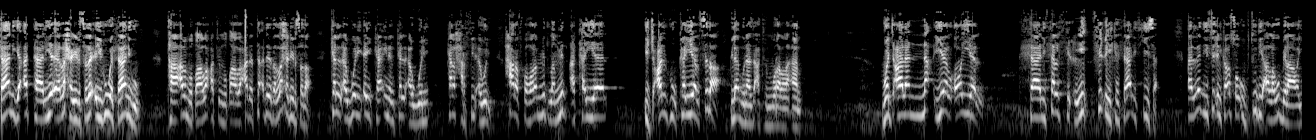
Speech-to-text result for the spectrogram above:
Haaniga ataaliye ee la xidhiidhsada ay huwa haanigu taa almuaawacati muaawacada ta'deeda la xidhiidhsada kalawali ay kaainan kalwali kal xarfi lawali xarafka hore mid la mid a ka yeel. Ijcalhu ka yeel sidaa bilaa munaasacatin muran la'aan. Wajcalanna yeel oo yeel. Haalialficli ficilka haalidkiisa alladii ficilkaasoo ubtudia lagu bilaabay.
